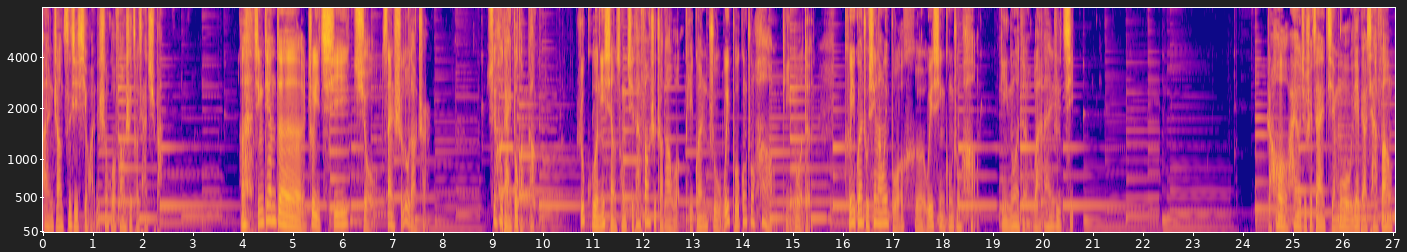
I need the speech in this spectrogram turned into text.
按照自己喜欢的生活方式走下去吧。好了，今天的这一期就暂时录到这儿。最后打一波广告，如果你想从其他方式找到我，可以关注微博公众号迪诺的，可以关注新浪微博和微信公众号迪诺的晚安日记。然后还有就是在节目列表下方，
